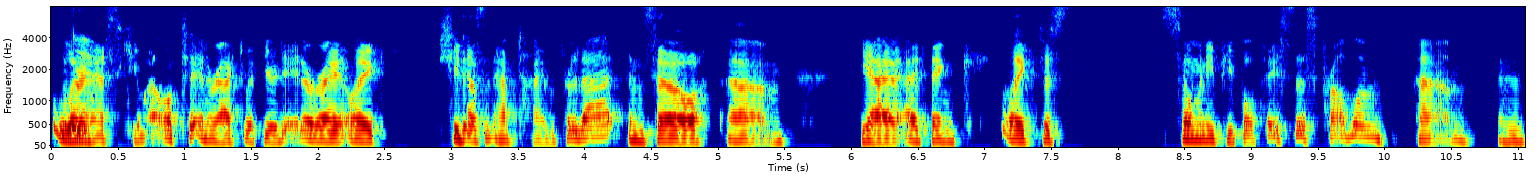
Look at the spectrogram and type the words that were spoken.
learn yeah. SQL to interact with your data, right? Like she doesn't have time for that. And so um yeah i think like just so many people face this problem um and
